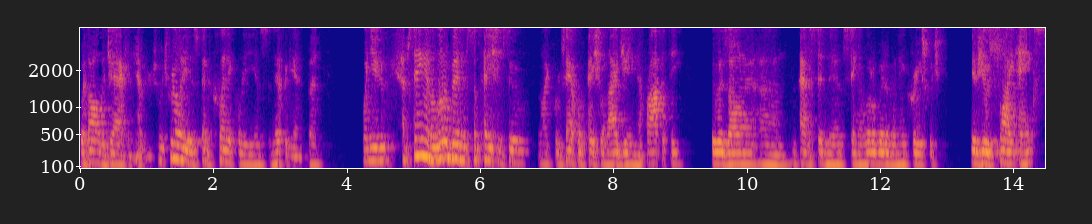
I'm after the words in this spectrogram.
with all the JAK inhibitors, which really has been clinically insignificant. But when you, I'm seeing it a little bit in some patients who, like for example, a patient with IgA nephropathy who is on a, um, upadacitinib, seeing a little bit of an increase, which gives you a slight angst.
